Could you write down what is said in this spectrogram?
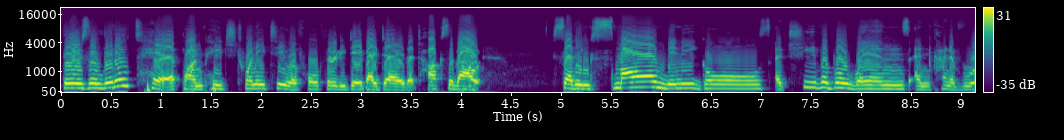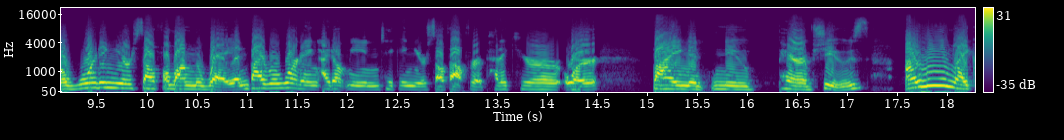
There's a little tip on page 22 of Whole 30 Day by Day that talks about setting small mini goals, achievable wins, and kind of rewarding yourself along the way. And by rewarding, I don't mean taking yourself out for a pedicure or buying a new pair of shoes. I mean, like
